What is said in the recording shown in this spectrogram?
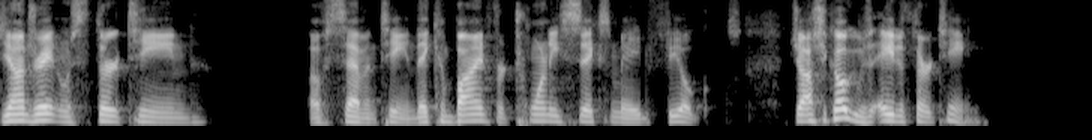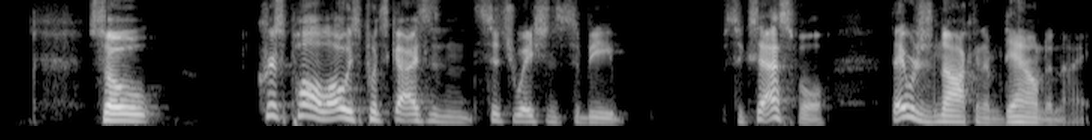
DeAndre Ayton was 13 of 17. They combined for 26 made field goals. Josh Okogie was 8 of 13. So Chris Paul always puts guys in situations to be successful. They were just knocking him down tonight.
